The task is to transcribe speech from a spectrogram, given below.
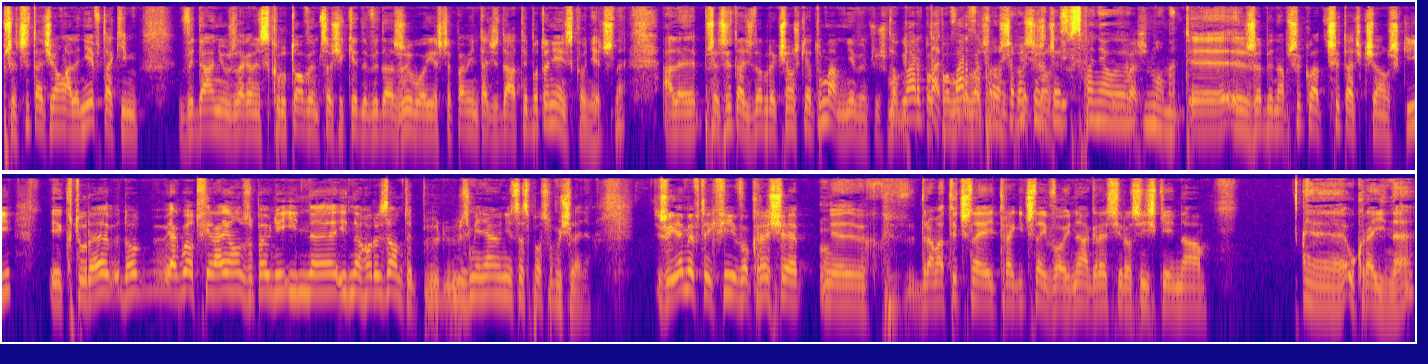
przeczytać ją, ale nie w takim wydaniu, że tak powiem, skrótowym, co się kiedy wydarzyło, i jeszcze pamiętać daty, bo to nie jest konieczne, ale przeczytać dobre książki, ja tu mam, nie wiem, czy już To mogę bar- się po- tak, bardzo proszę. Myślę, że to jest wspaniały Właśnie. moment. E, żeby na przykład czytać książki, e, które no, jakby otwierają zupełnie inne, inne horyzonty, zmieniają nieco sposób myślenia. Żyjemy w tej chwili w okresie e, dramatycznej, tragicznej wojny, agresji rosyjskiej na e, Ukrainę.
